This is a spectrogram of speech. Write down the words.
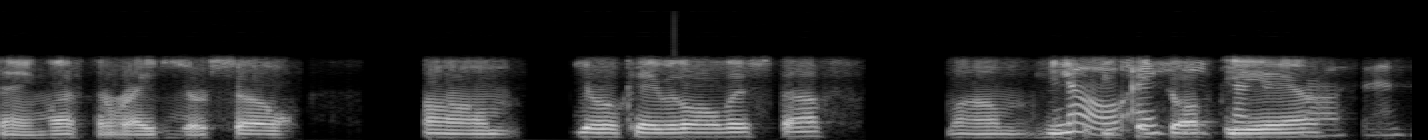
saying left and right here. So, um, you're okay with all this stuff? Um, he no, should be I kicked hate the Tucker air. Carlson.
